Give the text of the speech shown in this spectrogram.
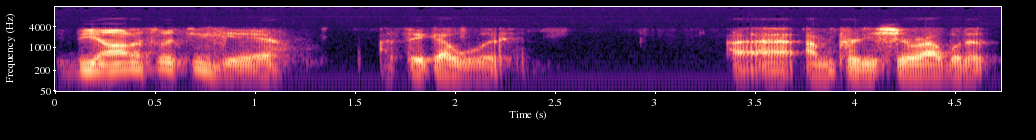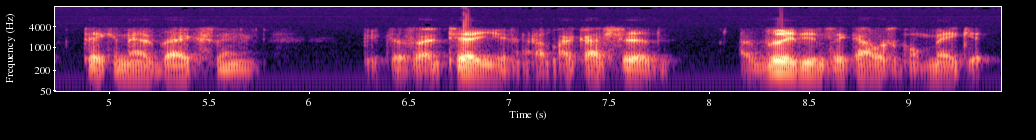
to be honest with you, yeah, I think I would. I, I'm pretty sure I would have taken that vaccine because I tell you, like I said, I really didn't think I was going to make it.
